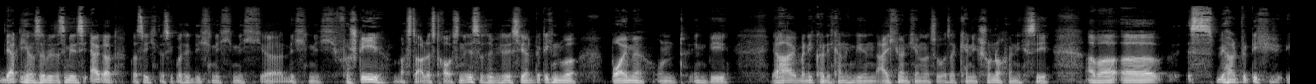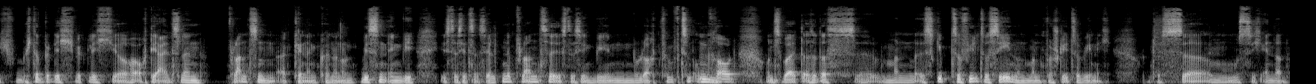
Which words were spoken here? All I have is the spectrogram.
merke ich also, dass mir das ärgert, dass ich, dass ich quasi nicht, nicht, nicht, äh, nicht, nicht verstehe, was da alles draußen ist. Also ich sehe halt wirklich nur Bäume und irgendwie, ja, ich meine, ich kann, ich kann irgendwie ein Eichhörnchen oder sowas erkenne ich schon noch, wenn ich sehe. Aber äh, es wäre halt wirklich, ich möchte wirklich, wirklich äh, auch die einzelnen Pflanzen erkennen können und wissen irgendwie, ist das jetzt eine seltene Pflanze, ist das irgendwie ein 0815 Unkraut und so weiter. Also das, äh, man, es gibt so viel zu sehen und man versteht so wenig. Und das äh, muss sich ändern.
